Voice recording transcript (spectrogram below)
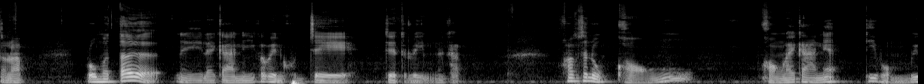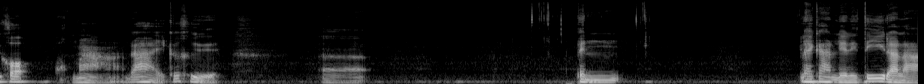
สำหรับโปรโมเตอร์ในรายการนี้ก็เป็นคุณเจเจตรินนะครับ ความสนุกของของรายการเนี้ยที่ผมวิเคราะห์ออกมาได้ก็คือเอเป็นรายการเรียลิตี้ดารา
